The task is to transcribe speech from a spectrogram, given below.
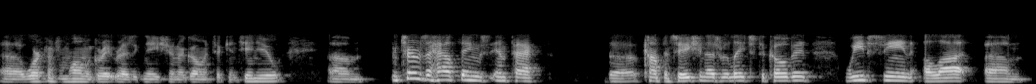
uh, working from home and great resignation are going to continue. Um, in terms of how things impact the compensation as relates to COVID, we've seen a lot um,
